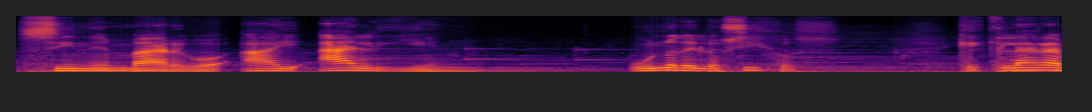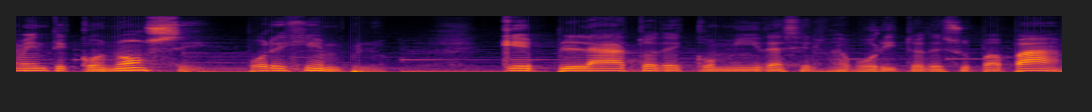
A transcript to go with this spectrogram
Sin embargo, hay alguien, uno de los hijos, que claramente conoce, por ejemplo, qué plato de comida es el favorito de su papá,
